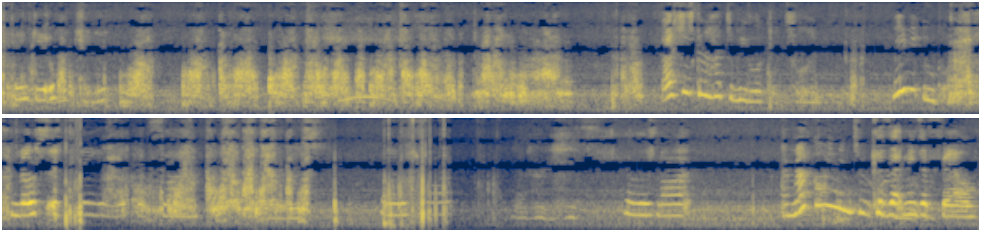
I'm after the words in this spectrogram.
Thank you. Watching it. That's just gonna have to be liquid slime. Maybe Uber. No such thing as liquid slime. There is. No, there's not. There is. No, there's not. I'm not going into Because that means a fail.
